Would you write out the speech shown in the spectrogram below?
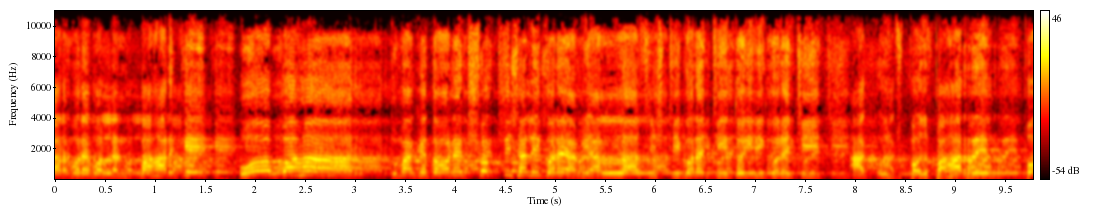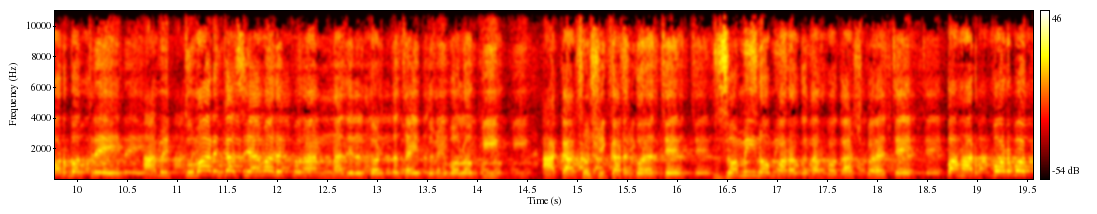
তারপরে বললেন, পাহাড়কে? ও পাহাড়, তোমাকে তো অনেক শক্তিশালী করে আমি আল্লাহ সৃষ্টি করেছি, তৈরি করেছি। পাহাড়ের পর্বত রে আমি তোমার কাছে আমার কোরআন নাজিল করতে চাই, তুমি বলো কি? আকাশ অস্বীকার করেছে, জমিন অপারগতা প্রকাশ করেছে, পাহাড়, পর্বত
